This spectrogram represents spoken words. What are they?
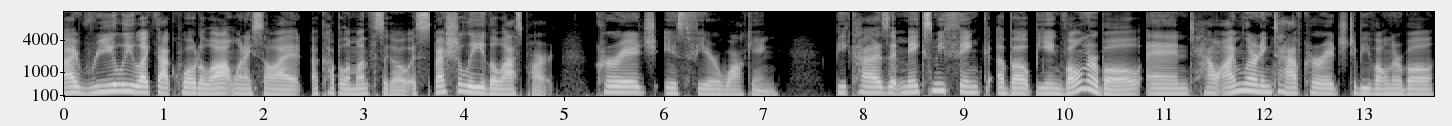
I really like that quote a lot when I saw it a couple of months ago, especially the last part. Courage is fear walking because it makes me think about being vulnerable and how I'm learning to have courage to be vulnerable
